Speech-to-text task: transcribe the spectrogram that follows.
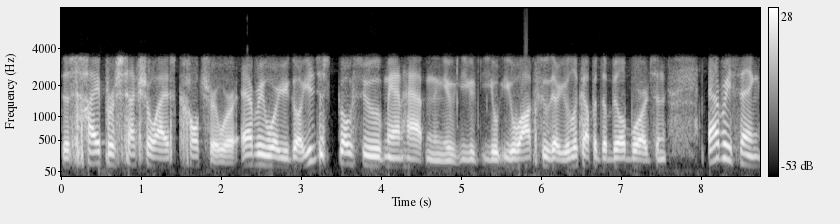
this hypersexualized culture where everywhere you go, you just go through Manhattan and you you you, you walk through there, you look up at the billboards and everything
